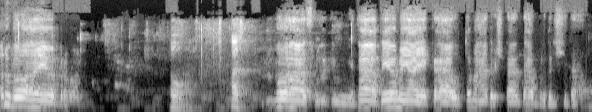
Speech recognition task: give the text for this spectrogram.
अनुभवः एव प्रमाणम्। ओ अस्तु अनुभवः अस्माकं यथा अतएव मया एकः उत्तमः दृष्टान्तः प्रदर्शितः।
